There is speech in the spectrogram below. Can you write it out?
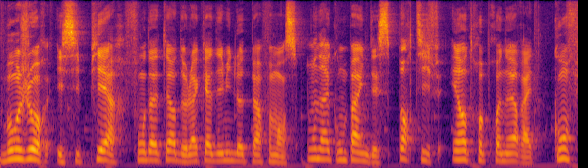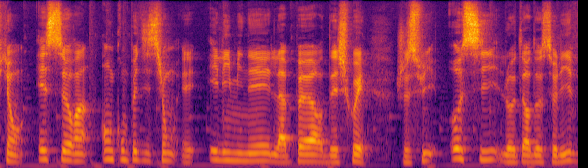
Bonjour, ici Pierre, fondateur de l'Académie de l'Haute Performance. On accompagne des sportifs et entrepreneurs à être confiants et sereins en compétition et éliminer la peur d'échouer. Je suis aussi l'auteur de ce livre,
